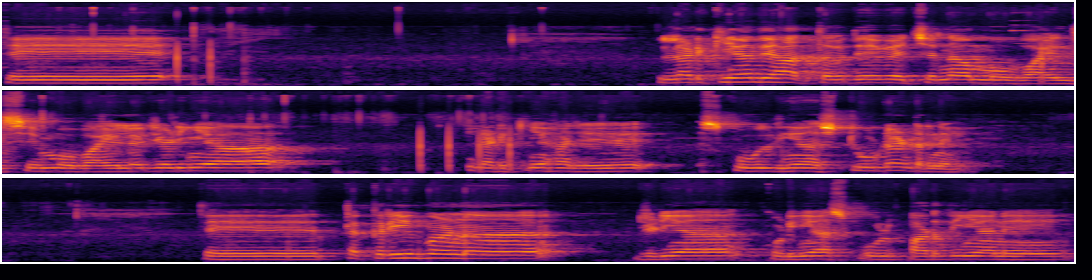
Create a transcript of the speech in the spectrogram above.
ਤੇ ਲੜਕੀਆਂ ਦੇ ਹੱਥ ਦੇ ਵਿੱਚ ਨਾ ਮੋਬਾਈਲ ਸੀ। ਮੋਬਾਈਲ ਜਿਹੜੀਆਂ ਲੜਕੀਆਂ ਹਜੇ ਸਕੂਲ ਦੀਆਂ ਸਟੂਡੈਂਟ ਨੇ। ਅਤੇ ਤਕਰੀਬਨ ਜਿਹੜੀਆਂ ਕੁੜੀਆਂ ਸਕੂਲ ਪੜ੍ਹਦੀਆਂ ਨੇ,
